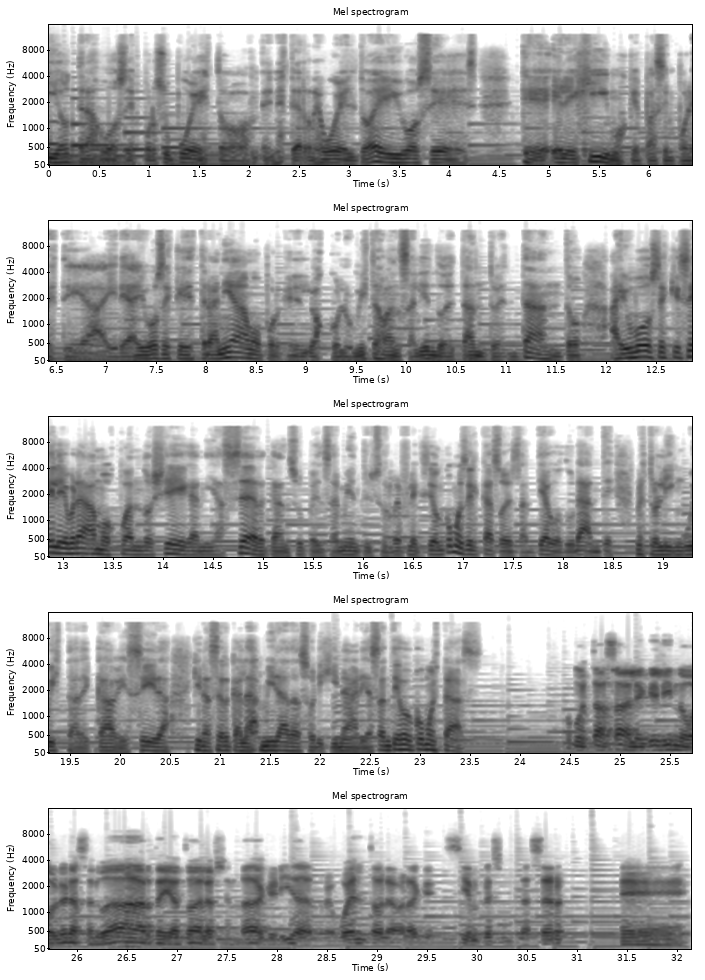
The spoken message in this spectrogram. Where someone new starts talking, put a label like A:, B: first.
A: Hay otras voces, por supuesto, en este revuelto. Hay voces que elegimos que pasen por este aire. Hay voces que extrañamos porque los columnistas van saliendo de tanto en tanto. Hay voces que celebramos cuando llegan y acercan su pensamiento y su reflexión, como es el caso de Santiago Durante, nuestro lingüista de cabecera, quien acerca las miradas originarias. Santiago, ¿cómo estás?
B: ¿Cómo estás, Ale? Qué lindo volver a saludarte y a toda la oyentada querida de Revuelto. La verdad que siempre es un placer eh,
